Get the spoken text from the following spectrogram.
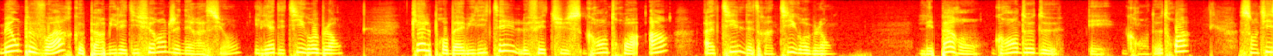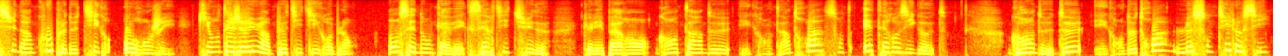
Mais on peut voir que parmi les différentes générations, il y a des tigres blancs, quelle probabilité le fœtus grand 3A a-t-il d'être un tigre blanc? Les parents grand 2 et grand 3 sont issus d'un couple de tigres orangés qui ont déjà eu un petit tigre blanc. On sait donc avec certitude que les parents grand 1 2 et grand 1 3 sont hétérozygotes. Grand 2 et grand 3 le sont-ils aussi?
